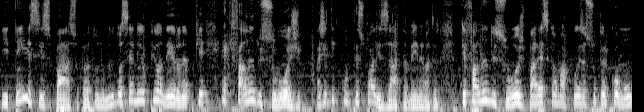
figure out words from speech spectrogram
e tem esse espaço para todo mundo. E você é meio pioneiro, né? Porque é que falando isso hoje, a gente tem que contextualizar também, né, Matheus? Porque falando isso hoje parece que é uma coisa super comum,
